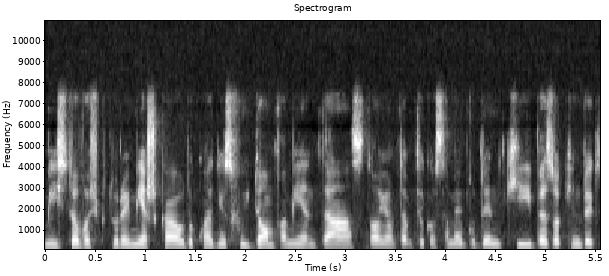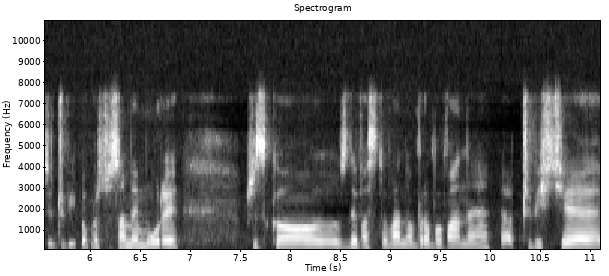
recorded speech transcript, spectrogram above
miejscowość, w której mieszkał, dokładnie swój dom pamięta. Stoją tam tylko same budynki, bez okien, bez drzwi, po prostu same mury. Wszystko zdewastowane, obrabowane. Oczywiście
